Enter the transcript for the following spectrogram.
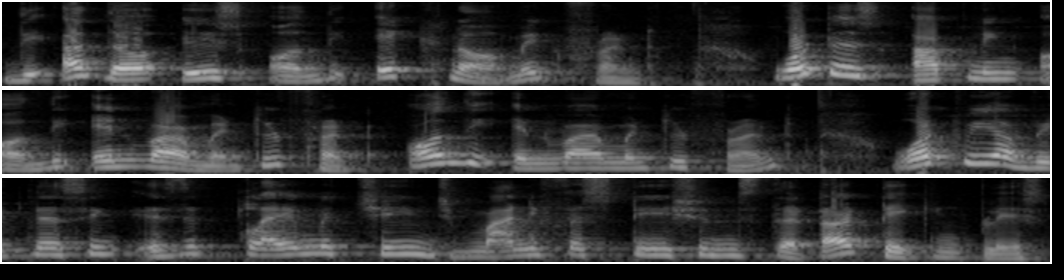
the other is on the economic front. What is happening on the environmental front? On the environmental front, what we are witnessing is the climate change manifestations that are taking place.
